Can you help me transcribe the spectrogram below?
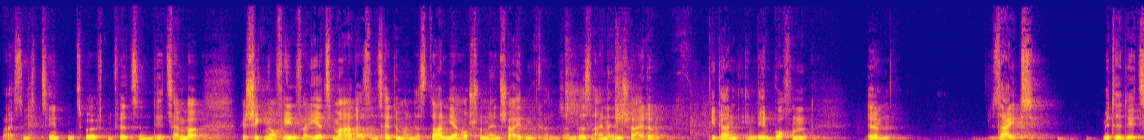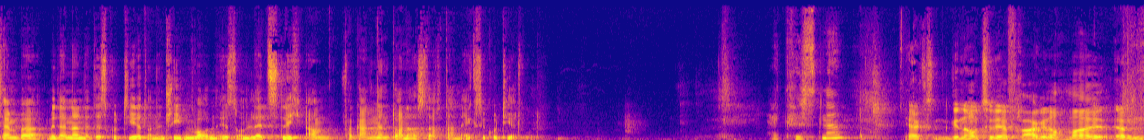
weiß nicht, 10., 12., 14. Dezember, wir schicken auf jeden Fall jetzt Marder, sonst hätte man das dann ja auch schon entscheiden können. Sondern das ist eine Entscheidung, die dann in den Wochen ähm, seit Mitte Dezember miteinander diskutiert und entschieden worden ist und letztlich am vergangenen Donnerstag dann exekutiert wurde. Herr Küstner? Ja, genau zu der Frage nochmal. Ähm,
